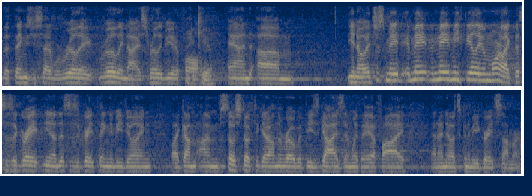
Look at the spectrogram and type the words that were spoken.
The things you said were really really nice, really beautiful. Thank you. And um, you know, it just made it made it made me feel even more like this is a great you know this is a great thing to be doing. Like I'm I'm so stoked to get on the road with these guys and with AFI, and I know it's going to be a great summer.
